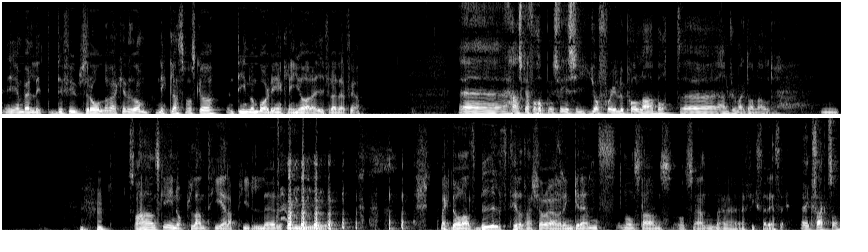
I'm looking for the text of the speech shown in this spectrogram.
i en väldigt diffus roll verkar det som. Niklas, vad ska Dean Lombardi egentligen göra i Philadelphia? Eh, han ska förhoppningsvis Joffrey Lupolla bort eh, Andrew McDonald. Så han ska in och plantera piller i McDonalds bil. Se till att han kör över en gräns någonstans och sen eh, fixar det sig. Exakt så.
